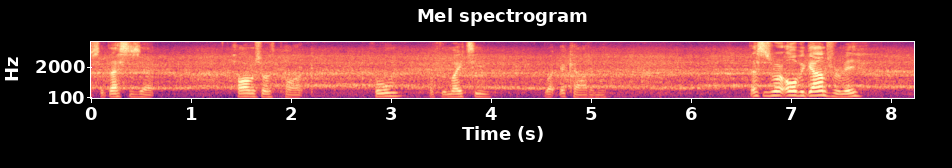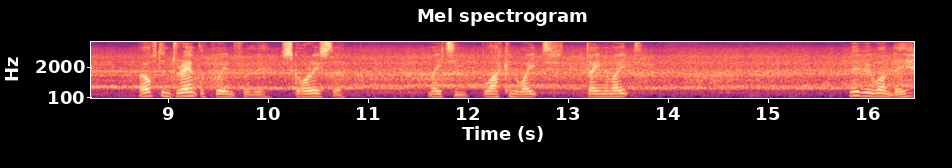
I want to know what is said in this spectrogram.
So this is it. Harmsworth Park, home of the mighty Wick Academy. This is where it all began for me. I often dreamt of playing for the Scorries, the mighty black and white dynamite. Maybe one day.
